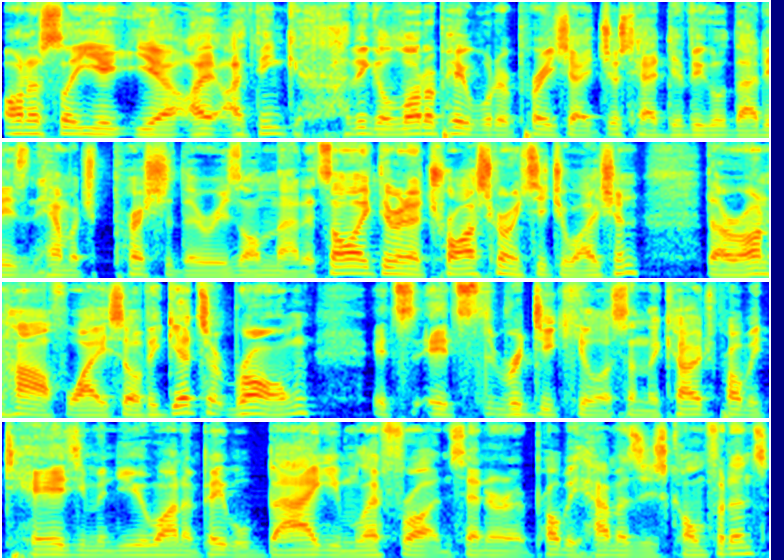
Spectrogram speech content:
honestly, yeah, I, I, think I think a lot of people would appreciate just how difficult that is and how much pressure there is on that. It's not like they're in a try scoring situation; they're on halfway. So if he gets it wrong, it's it's ridiculous, and the coach probably tears him a new one, and people bag him left, right, and center, and it probably hammers his confidence.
